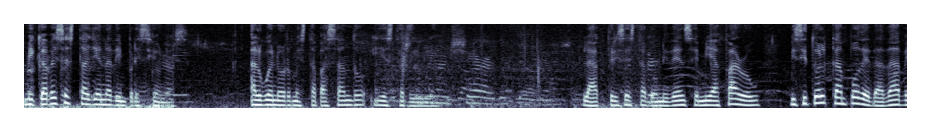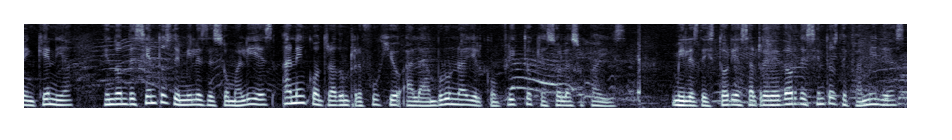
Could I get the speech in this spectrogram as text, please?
Mi cabeza está llena de impresiones. Algo enorme está pasando y es terrible. La actriz estadounidense Mia Farrow visitó el campo de Dadaab en Kenia, en donde cientos de miles de somalíes han encontrado un refugio a la hambruna y el conflicto que asola su país. Miles de historias alrededor de cientos de familias,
